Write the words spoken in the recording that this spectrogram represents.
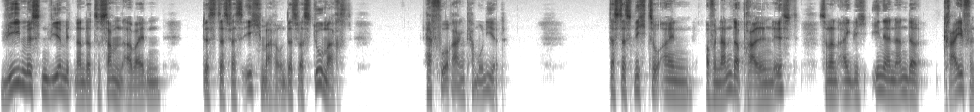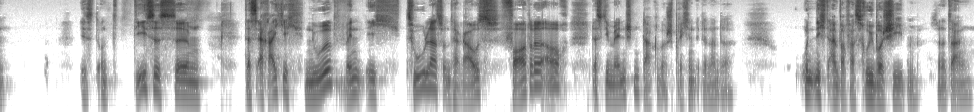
Wie müssen wir miteinander zusammenarbeiten, dass das, was ich mache und das, was du machst, hervorragend harmoniert? dass das nicht so ein Aufeinanderprallen ist, sondern eigentlich ineinander greifen ist. Und dieses, ähm, das erreiche ich nur, wenn ich zulasse und herausfordere auch, dass die Menschen darüber sprechen miteinander und nicht einfach was rüberschieben, sondern sagen,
